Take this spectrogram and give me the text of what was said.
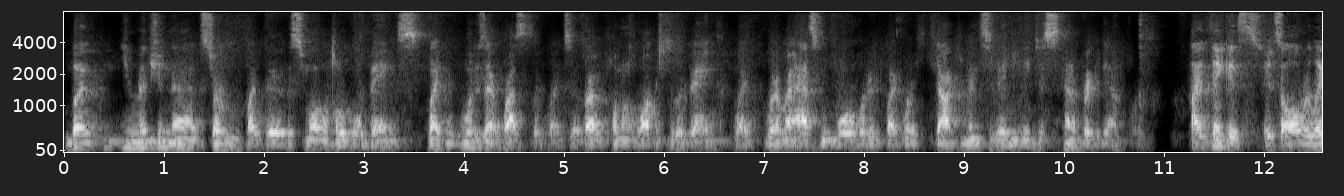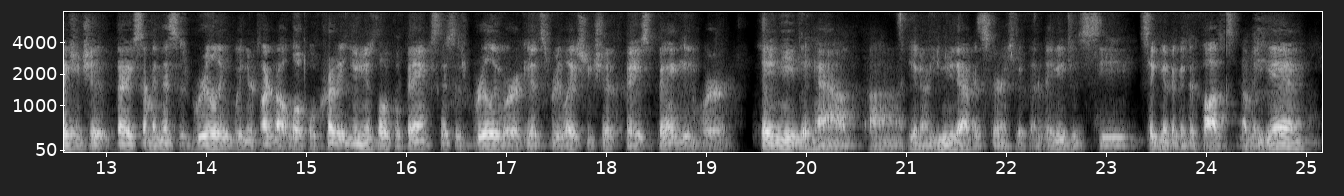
But you mentioned that starting with like the, the small local banks, like what does that process look like? So if I'm want to walk into a bank, like what am I asking for? What are like what documents do they need? Just kind of break it down for us. I think it's it's all relationship based. I mean, this is really when you're talking about local credit unions, local banks. This is really where it gets relationship based banking, where they need to have, uh, you know, you need to have experience with them. They need to see significant deposits coming in.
